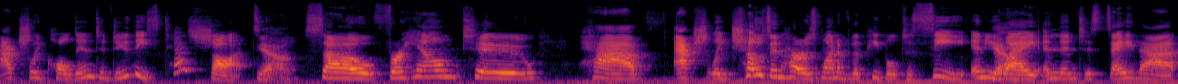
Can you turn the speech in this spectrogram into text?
actually called in to do these test shots. Yeah. So for him to have actually chosen her as one of the people to see anyway, and then to say that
